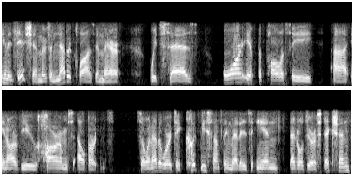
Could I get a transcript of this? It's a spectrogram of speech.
In addition, there's another clause in there which says, or if the policy, uh, in our view, harms Albertans. So, in other words, it could be something that is in federal jurisdiction,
